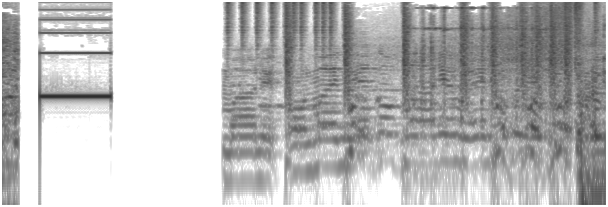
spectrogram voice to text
Вот, вот, вот.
